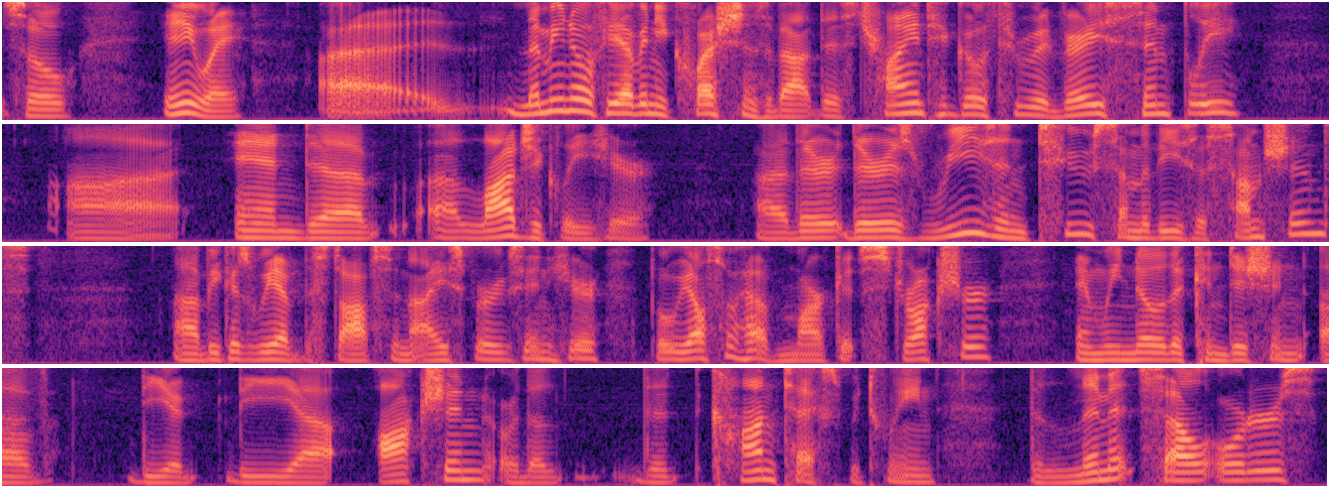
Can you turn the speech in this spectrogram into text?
so anyway uh, let me know if you have any questions about this. Trying to go through it very simply uh, and uh, uh, logically here. Uh, there there is reason to some of these assumptions uh, because we have the stops and icebergs in here but we also have market structure and we know the condition of the the auction or the the context between the limit sell orders or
